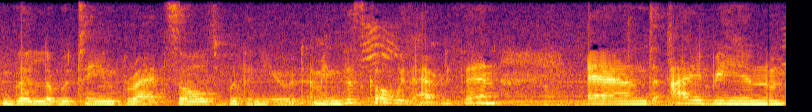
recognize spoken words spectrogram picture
the Louboutin red soles with the nude. I mean this go with everything. And I've been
